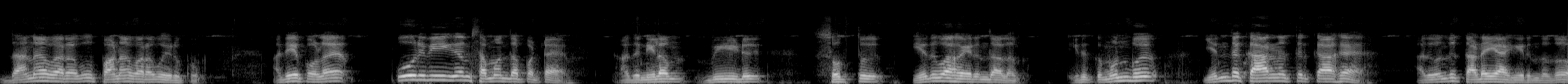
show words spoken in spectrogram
தனவரவு பணவரவு இருக்கும். அதே போல் பூர்வீகம் சம்பந்தப்பட்ட அது நிலம் வீடு சொத்து எதுவாக இருந்தாலும் இதுக்கு முன்பு எந்த காரணத்திற்காக அது வந்து தடையாகி இருந்ததோ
